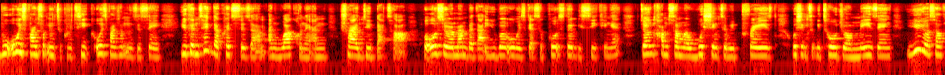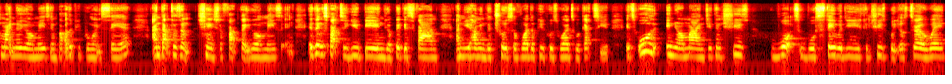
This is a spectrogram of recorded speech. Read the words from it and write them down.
will always find something to critique, always find something to say. You can take their criticism and work on it and try and do better. But also remember that you won't always get support, so don't be seeking it. Don't come somewhere wishing to be praised, wishing to be told you're amazing. You yourself might know you're amazing, but other people won't say it. And that doesn't change the fact that you're amazing. It links back to you being your biggest fan and you having the choice of whether people's words will get to you. It's all in your mind. You can choose what will stay with you. You can choose what you'll throw away.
